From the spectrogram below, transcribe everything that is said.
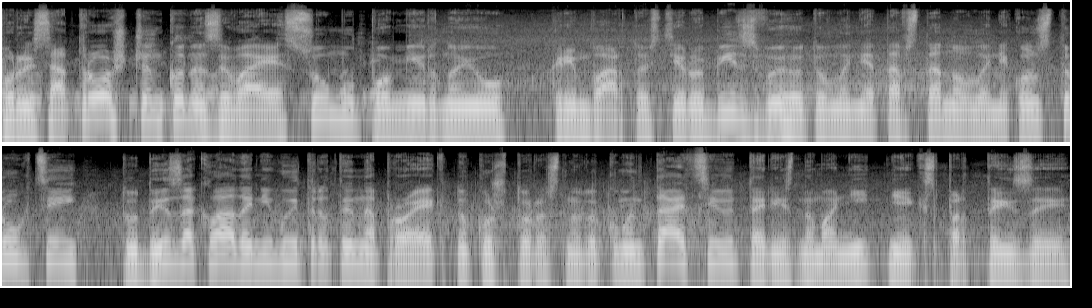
Борис Атрощенко називає суму помірною. Крім вартості робіт з виготовлення та встановлення конструкцій, туди закладені витрати на проектну кошторисну документацію та різноманітні експертизи.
